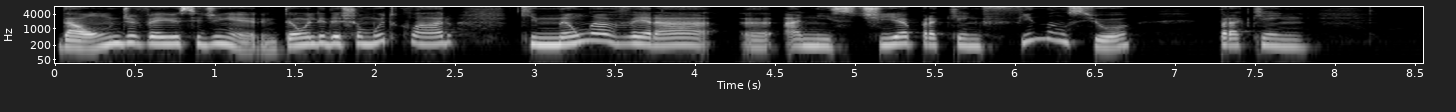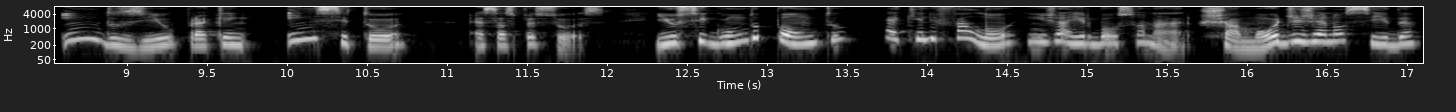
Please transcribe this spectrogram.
da onde veio esse dinheiro. Então ele deixou muito claro que não haverá uh, anistia para quem financiou, para quem induziu, para quem incitou essas pessoas. E o segundo ponto é que ele falou em Jair Bolsonaro, chamou de genocida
